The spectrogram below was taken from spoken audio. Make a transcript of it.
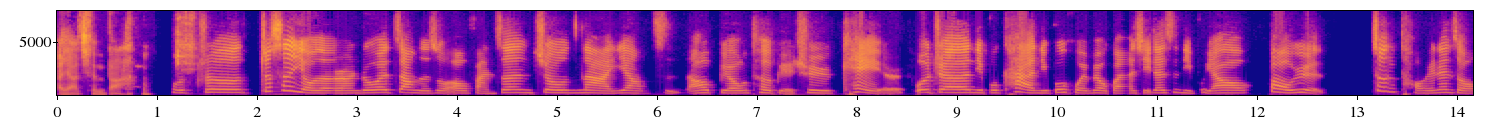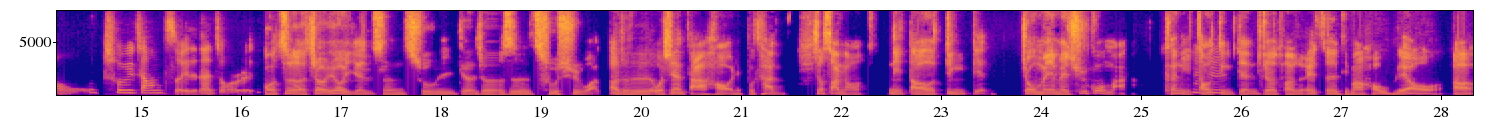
哎呀，欠打。我觉得就是有的人就会这样子说哦，反正就那样子，然后不用特别去 care。我觉得你不看你不回没有关系，但是你不要抱怨，就很讨厌那种出一张嘴的那种人。我这个就又衍生出一个，就是出去玩啊，就是我现在打好，你不看就算了哦。你到定点，就我们也没去过嘛，可你到定点，你就突然说，哎、嗯，这个地方好无聊哦，啊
